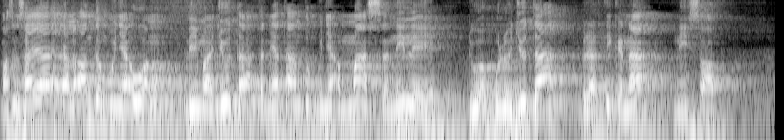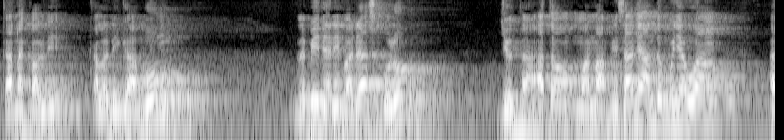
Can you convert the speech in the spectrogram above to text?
Maksud saya kalau antum punya uang 5 juta, ternyata antum punya emas senilai 20 juta, berarti kena nisab. Karena kalau di, kalau digabung lebih daripada 10 juta atau mohon maaf misalnya antum punya uang e,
